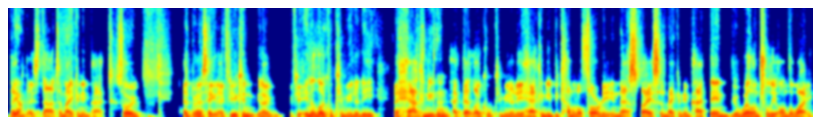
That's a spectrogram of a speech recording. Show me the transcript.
They, yeah. they start to make an impact. So as Bruno said, you know, if you can, you know, if you're in a local community, how can you mm. impact that local community? How can you become an authority in that space and make an impact? Then you're well and truly on the way.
